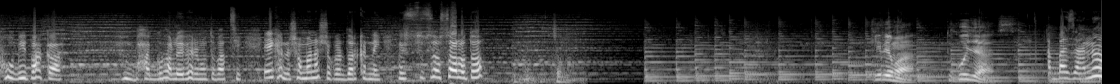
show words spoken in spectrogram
খুবই পাকা। ভাগ্য ভালো এবারের মতো পাচ্ছি। এখানে সময় নষ্ট করার দরকার নেই। চলো তো। চলো। কি রে মা তুই কই যাস? আব্বা জানো?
